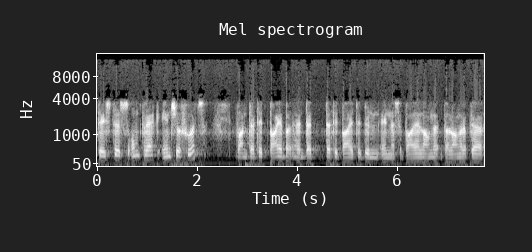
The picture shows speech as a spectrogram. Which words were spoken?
testes omtrek en so voort, want dit het baie dit dit het baie te doen en is 'n baie lange belangrike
